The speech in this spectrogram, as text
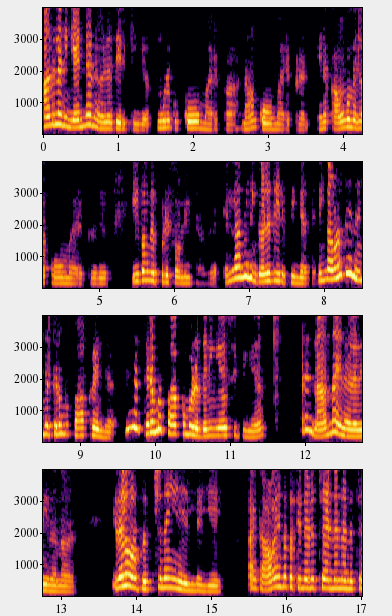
அதில் நீங்கள் என்னென்ன எழுதியிருக்கீங்க? உங்களுக்கு கோவமாக இருக்கா? நான் கோவமாக இருக்கிறேன். எனக்கு அவங்க மேலே கோவமா இருக்குது. இவங்க இப்படி சொல்லிட்டாங்க. எல்லாமே நீங்கள் எழுதியிருப்பீங்க. நீங்கள் அவ்வளோத்தையும் நீங்கள் திரும்ப பார்க்குறீங்க. நீங்கள் திரும்ப பார்க்கும் பொழுது நீங்கள் யோசிப்பீங்க, "அட நான் தான் இதை எழுதினேனா? இதெல்லாம் ஒரு பிரச்சனையே இல்லையே! ரைட் அவன் என்னை பற்றி நினச்சா என்ன நினச்சா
